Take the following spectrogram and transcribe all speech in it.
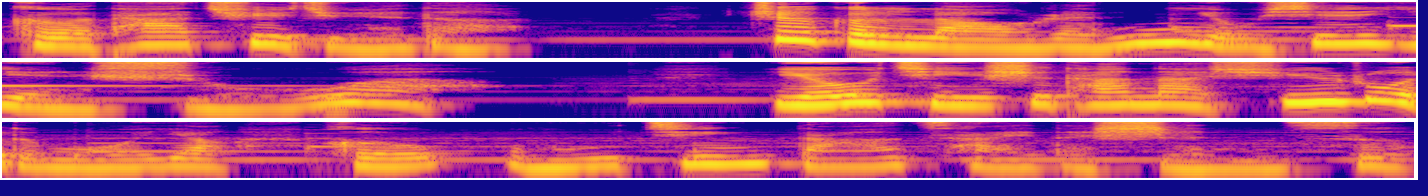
可他却觉得这个老人有些眼熟啊。尤其是他那虚弱的模样和无精打采的神色。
